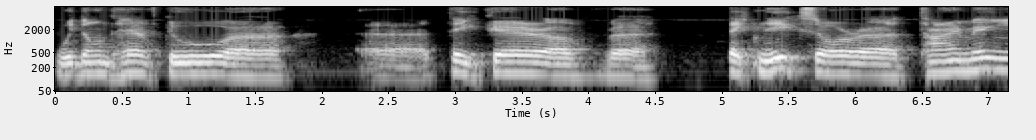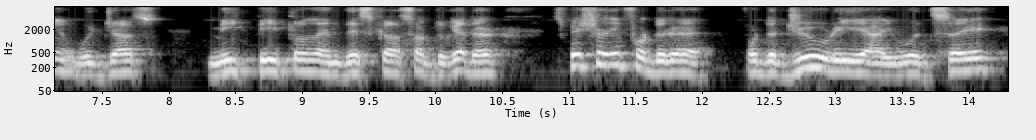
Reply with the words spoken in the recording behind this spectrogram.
we don't have to uh, uh, take care of uh, techniques or uh, timing. We just meet people and discuss all together, especially for the, for the jury, I would say,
